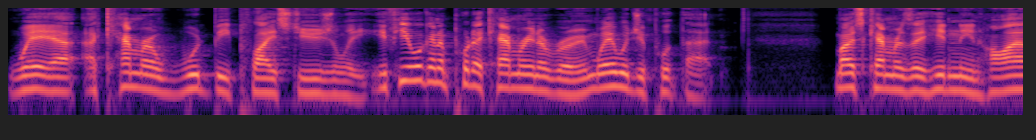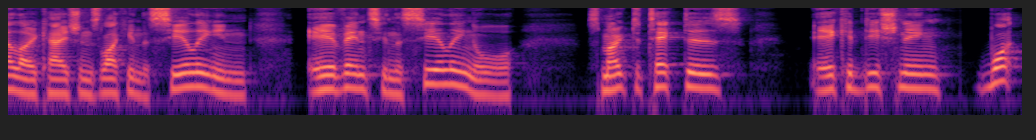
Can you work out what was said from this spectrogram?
where a camera would be placed usually. If you were going to put a camera in a room, where would you put that? Most cameras are hidden in higher locations, like in the ceiling, in air vents in the ceiling, or smoke detectors, air conditioning. What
